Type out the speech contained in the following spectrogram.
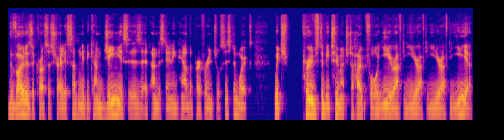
the voters across Australia suddenly become geniuses at understanding how the preferential system works, which proves to be too much to hope for year after year after year after year.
